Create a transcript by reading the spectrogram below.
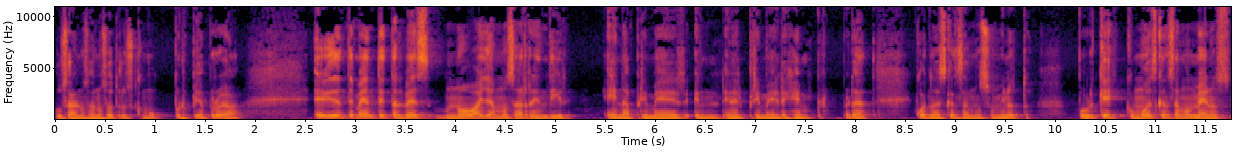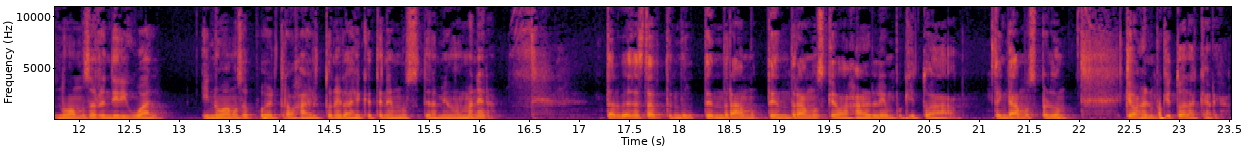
usarnos a nosotros como propia prueba, evidentemente tal vez no vayamos a rendir en, la primer, en el primer ejemplo, ¿verdad? Cuando descansamos un minuto. ¿Por qué? Como descansamos menos, no vamos a rendir igual y no vamos a poder trabajar el tonelaje que tenemos de la misma manera. Tal vez hasta tendremos, tendremos que bajarle un poquito a, tengamos, perdón, que bajarle un poquito a la carga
